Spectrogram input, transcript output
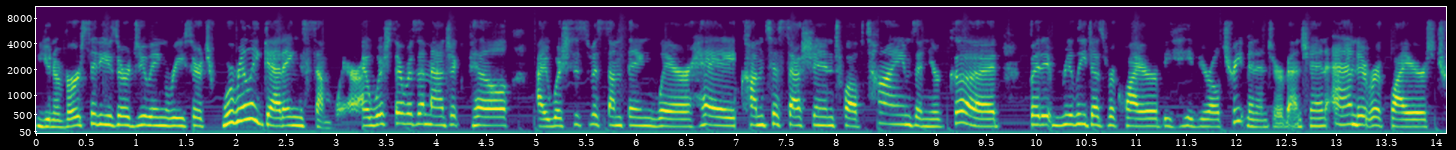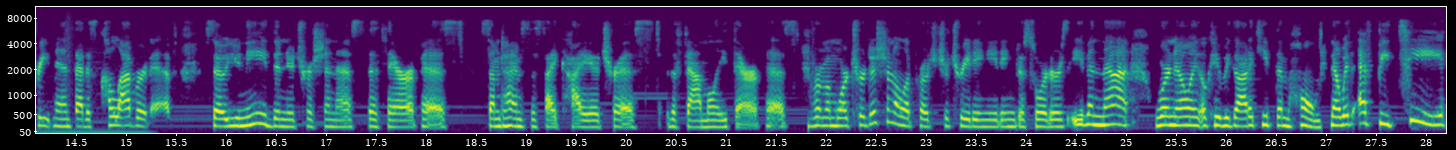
universities are doing research, we're really getting somewhere. I wish there was a magic pill. I wish this was something where, hey, come to session 12 times and you're good. But it really does require behavioral treatment intervention and it requires treatment that is collaborative. So, you need the nutritionist, the therapist, sometimes the psychiatrist, the family therapist. From a more traditional approach to treating eating disorders, even that, we're knowing, okay, we got to keep them home. Now, with FBT,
